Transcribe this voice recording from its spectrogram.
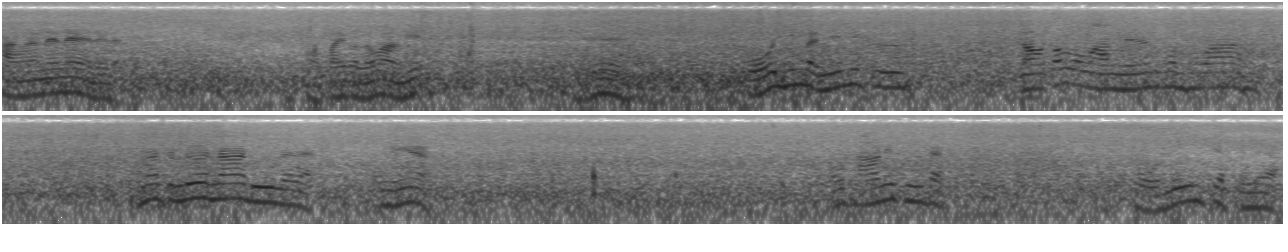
ทางนั้นแน่ๆเลยแหละขอกไปก่อนระหว่างนี้โอ้ยิ้มแบบนี้นี่คือ เราต้องระวังเลยนะทุกคนเพราะว่า น่าจะเลื่อนหน้าดูเลยแหละ ตรงนี้รองเท้านี่คือแบบโหลื่นเจ็บกันเลยอะ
